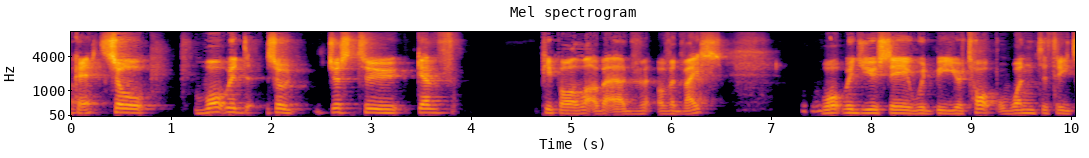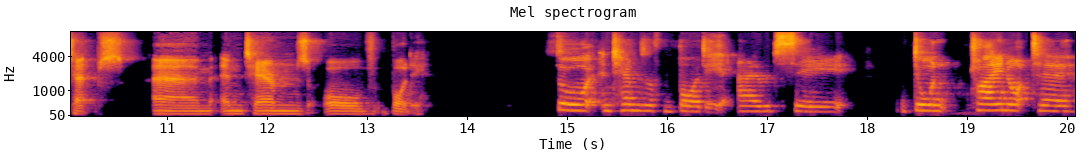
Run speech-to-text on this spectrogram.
okay, so what would so just to give people a little bit of, advice, Mhm. what would you say would be your top one to three tips um, in terms of body? so. In terms of body, I would say don't try not to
